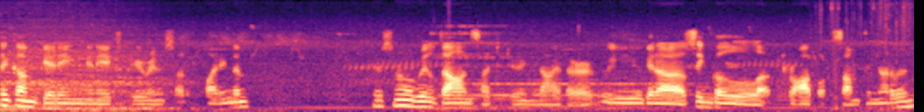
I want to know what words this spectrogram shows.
Think I'm getting any experience out of fighting them. There's no real downside to doing it either. You get a single drop of something out of them.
